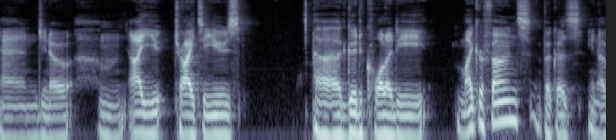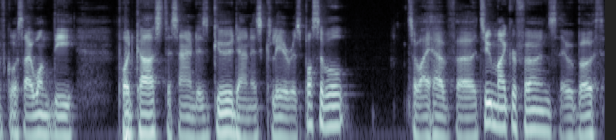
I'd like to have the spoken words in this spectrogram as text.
And you know um, i u- try to use uh, good quality microphones because you know of course i want the podcast to sound as good and as clear as possible. So I have uh, two microphones. They were both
